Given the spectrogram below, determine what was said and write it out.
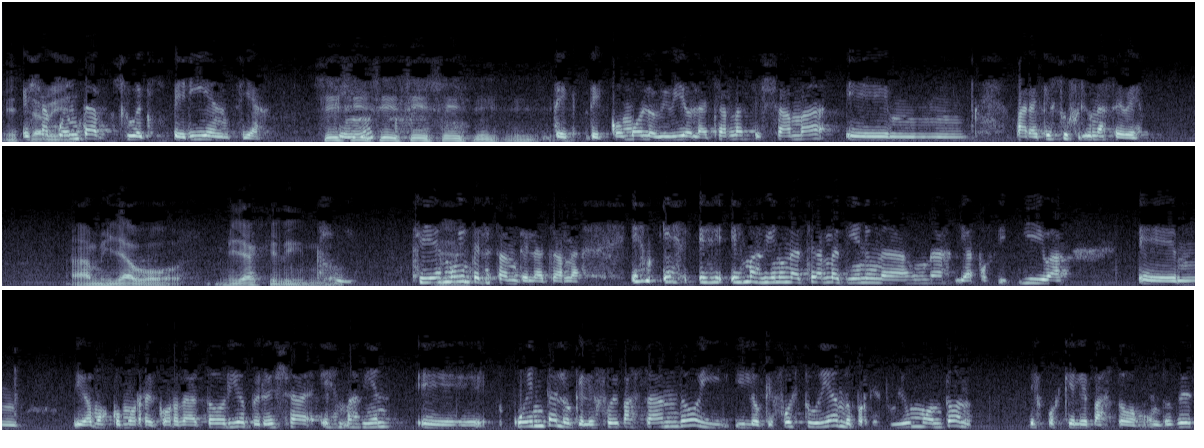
Ella cuenta su experiencia. Sí, sí, sí, sí, sí, sí, De, cómo lo vivió. La charla se llama em, ¿Para qué sufrió una CB? Ah, mira vos, mira qué lindo. Sí, es muy interesante la charla. Es, es, es, más bien una charla, tiene unas diapositivas, eh, digamos, como recordatorio, pero ella es más bien, eh, cuenta lo que le fue pasando y, lo que fue estudiando, porque estudió un montón después que le pasó. Entonces,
